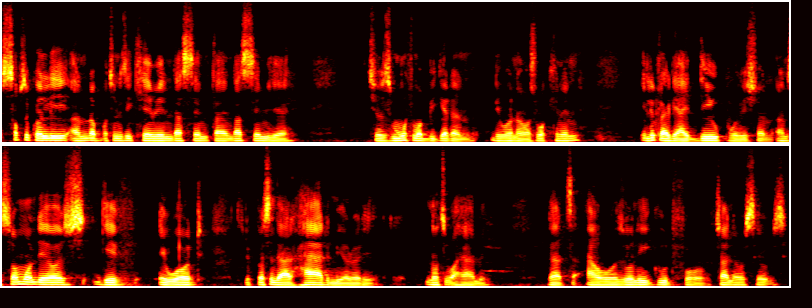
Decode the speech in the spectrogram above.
subsequently another opportunity came in that same time, that same year. It was much more bigger than the one I was working in. It looked like the ideal position, and someone else gave a word to the person that hired me already, not to hire me, that I was only good for channel sales,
